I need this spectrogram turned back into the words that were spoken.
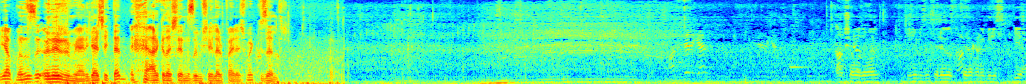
yapmanızı öneririm yani. Gerçekten arkadaşlarınızla bir şeyler paylaşmak güzeldir. Akşam o zaman telefonu birisi bir haber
